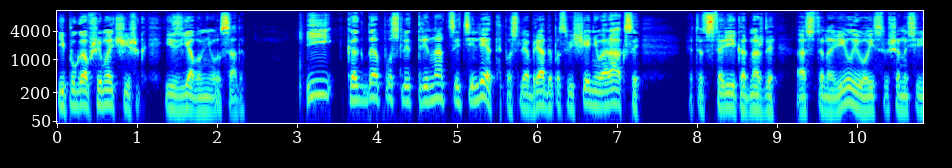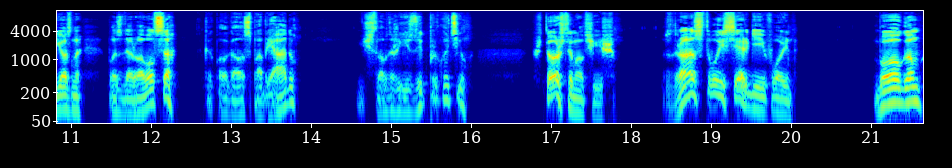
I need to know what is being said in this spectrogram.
и пугавший мальчишек из яблоневого сада. И когда после тринадцати лет, после обряда посвящения Вараксы, этот старик однажды остановил его и совершенно серьезно поздоровался, как полагалось по обряду, Вячеслав даже язык проглотил. — Что ж ты молчишь? — Здравствуй, Сергей Фойн. — Богом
